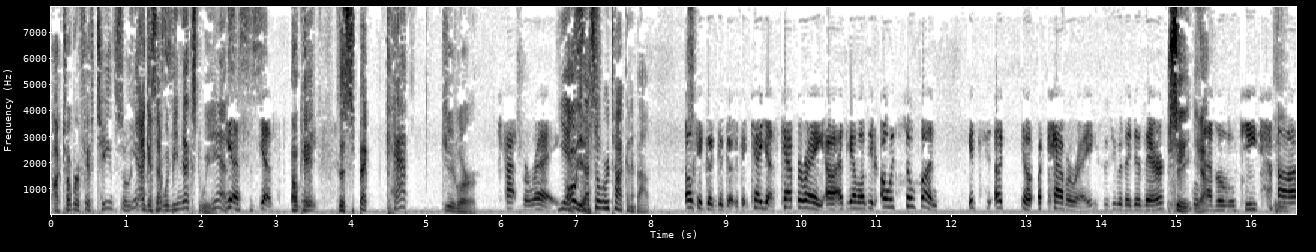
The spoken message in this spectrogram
October 15th. So I guess that would be next week. yes, yes. yes Okay. The Spectacular. Catbaret. Yes, Oh, yes. that's what we're talking about. Okay, good, good, good. Okay, okay yes, Catbaret uh, at the Avalon Theater. Oh, it's so fun. It's a you know a cabaret. So see what they did there? See, we'll yeah. add a little key. Uh,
